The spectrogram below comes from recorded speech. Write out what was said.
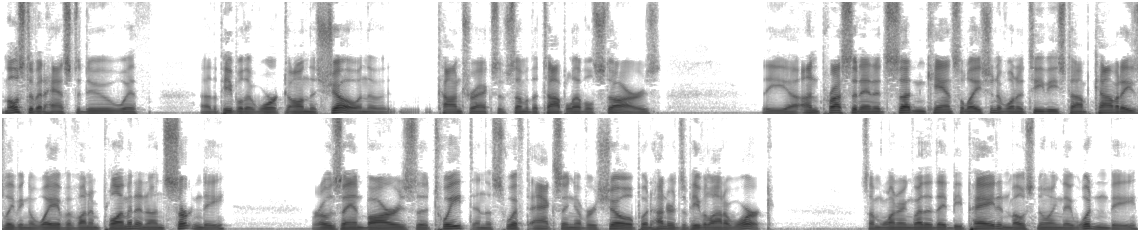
Most of it has to do with uh, the people that worked on the show and the contracts of some of the top level stars. The uh, unprecedented sudden cancellation of one of TV's top comedies, leaving a wave of unemployment and uncertainty Roseanne Barr's uh, tweet and the swift axing of her show put hundreds of people out of work. Some wondering whether they'd be paid, and most knowing they wouldn't be.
